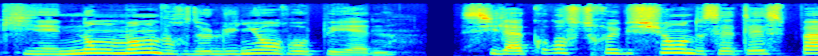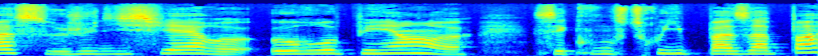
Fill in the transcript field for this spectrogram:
qui est non membre de l'Union européenne. Si la construction de cet espace judiciaire euh, européen euh, s'est construite pas à pas,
